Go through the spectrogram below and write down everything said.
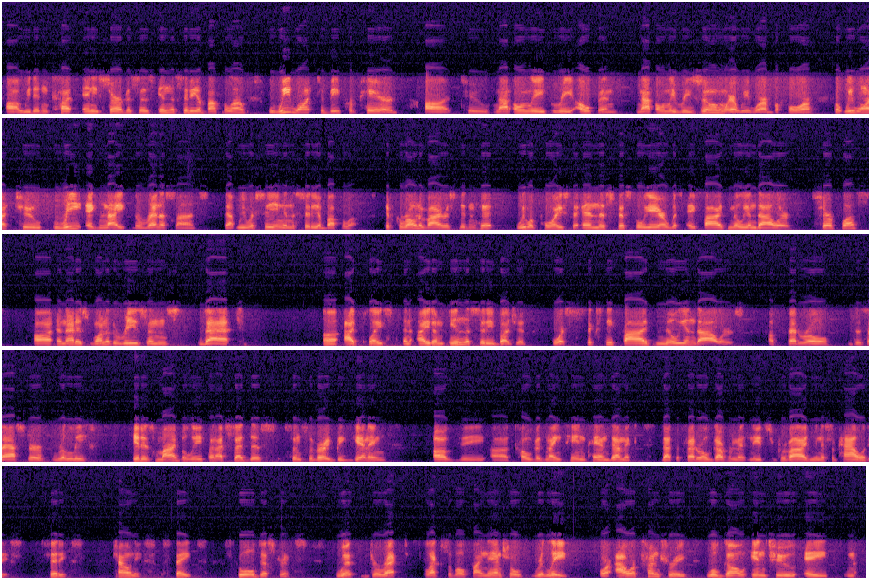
Uh, we didn't cut any services in the city of Buffalo. We want to be prepared uh, to not only reopen, not only resume where we were before, but we want to reignite the renaissance that we were seeing in the city of Buffalo. If coronavirus didn't hit, we were poised to end this fiscal year with a $5 million surplus. Uh, and that is one of the reasons that uh, I placed an item in the city budget for $65 million of federal disaster relief. It is my belief, and I've said this since the very beginning of the uh, COVID 19 pandemic that the federal government needs to provide municipalities, cities, counties, states, school districts with direct, flexible financial relief, or our country will go into a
